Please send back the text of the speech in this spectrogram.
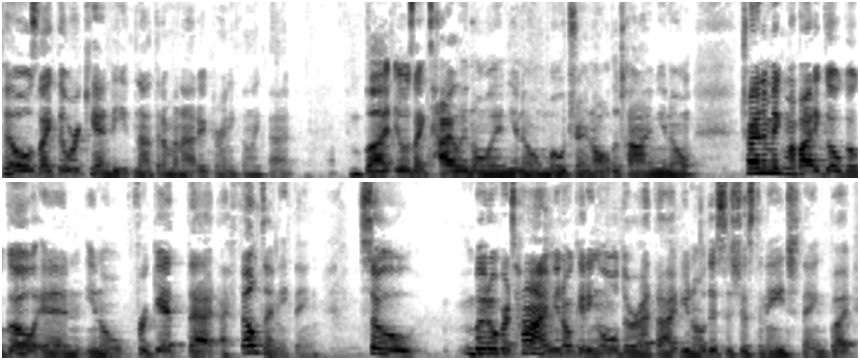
pills like they were candy. Not that I'm an addict or anything like that but it was like Tylenol and you know Motrin all the time, you know, trying to make my body go go go and you know forget that I felt anything. So, but over time, you know, getting older, I thought, you know, this is just an age thing, but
